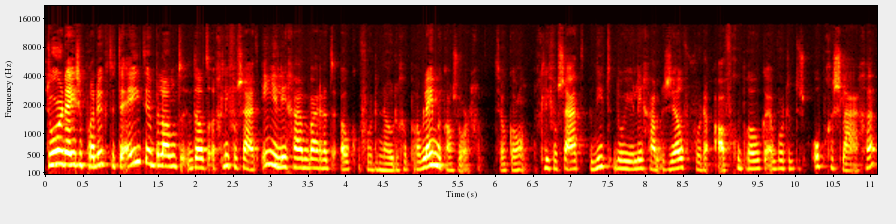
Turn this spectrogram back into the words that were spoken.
door deze producten te eten belandt dat glyfosaat in je lichaam waar het ook voor de nodige problemen kan zorgen. Zo kan glyfosaat niet door je lichaam zelf worden afgebroken en wordt het dus opgeslagen.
